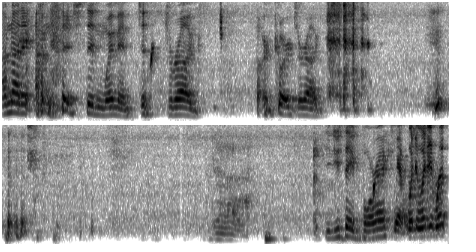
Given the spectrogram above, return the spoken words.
I'm not. I'm not interested in women. Just drugs, hardcore drugs. Ah. Did Did you say forex? Yeah, what, what, what,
